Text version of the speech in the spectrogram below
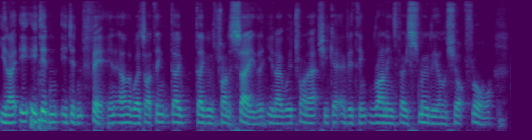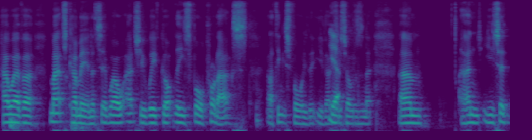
you know, it, it didn't it didn't fit. In other words, I think Dave, David was trying to say that you know we're trying to actually get everything running very smoothly on the shop floor. However, Matt's come in and said, well, actually, we've got these four products. I think it's four that you've actually Yeah. sold, isn't it? Um, and you said,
